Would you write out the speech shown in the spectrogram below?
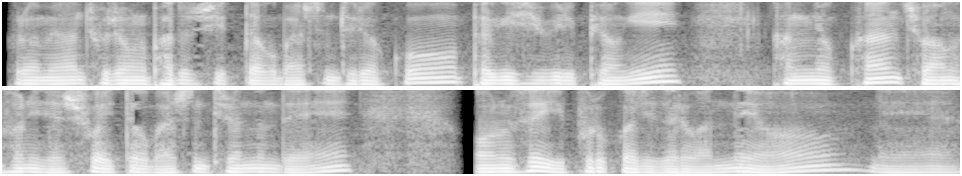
그러면 조정을 받을 수 있다고 말씀드렸고 121평이 강력한 저항선이 될 수가 있다고 말씀드렸는데 어느새 2%까지 내려왔네요. 네.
